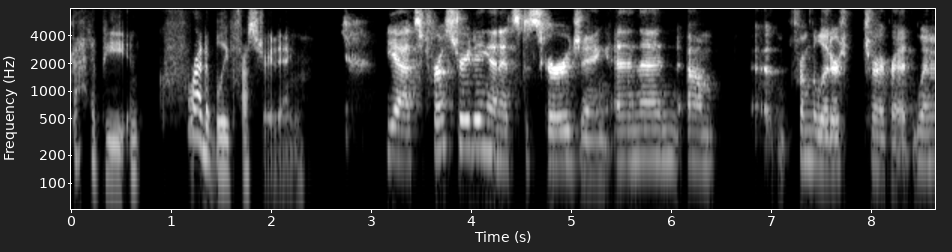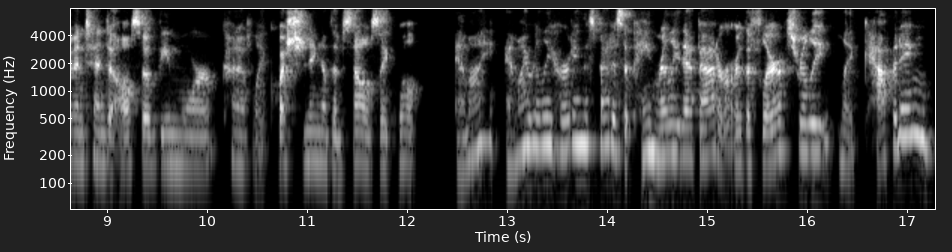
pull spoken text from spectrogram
got to be incredibly frustrating. Yeah, it's frustrating and it's discouraging. And then um, uh, from the literature I've read, women tend to also be more kind of like questioning of themselves, like, well, am I am I really hurting this bad? Is the pain really that bad, or are the flare-ups really like happening,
